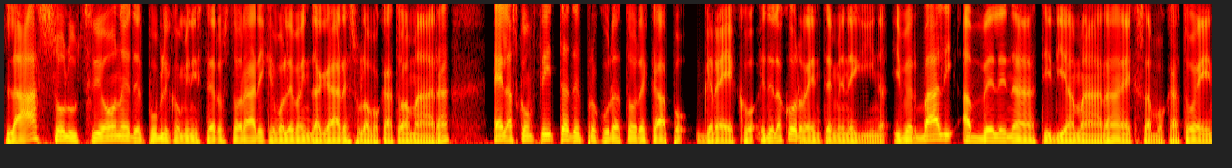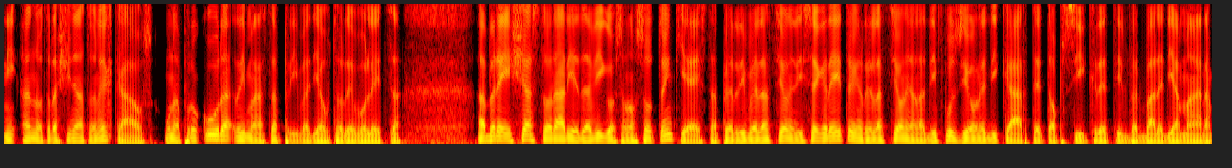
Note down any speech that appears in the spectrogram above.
La assoluzione del pubblico ministero Storari che voleva indagare sull'avvocato Amara è la sconfitta del procuratore capo greco e della corrente meneghina. I verbali avvelenati di Amara, ex avvocato Eni, hanno trascinato nel caos una procura rimasta priva di autorevolezza. A Brescia, Storari e Davigo sono sotto inchiesta per rivelazione di segreto in relazione alla diffusione di carte top secret, il verbale di Amara.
